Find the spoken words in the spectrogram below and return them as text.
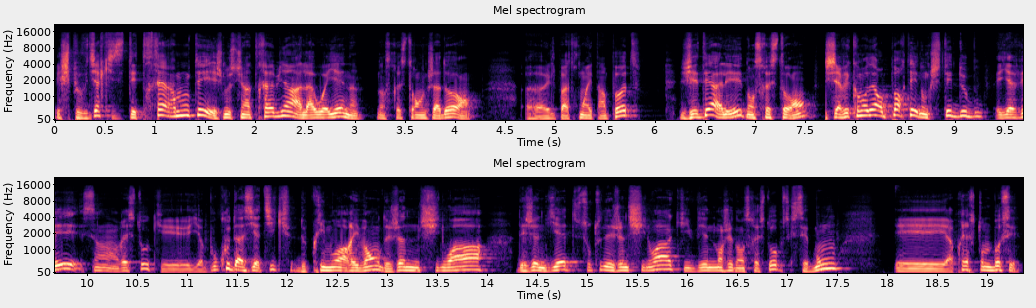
et je peux vous dire qu'ils étaient très remontés. Et je me souviens très bien à la Hawaïenne, dans ce restaurant que j'adore, euh, et le patron est un pote. J'étais allé dans ce restaurant, j'avais commandé en portée, donc j'étais debout. Et il y avait, c'est un resto qui est, il y a beaucoup d'asiatiques, de primo arrivants, des jeunes chinois, des jeunes viettes, surtout des jeunes chinois qui viennent manger dans ce resto parce que c'est bon. Et après, ils retournent bosser.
